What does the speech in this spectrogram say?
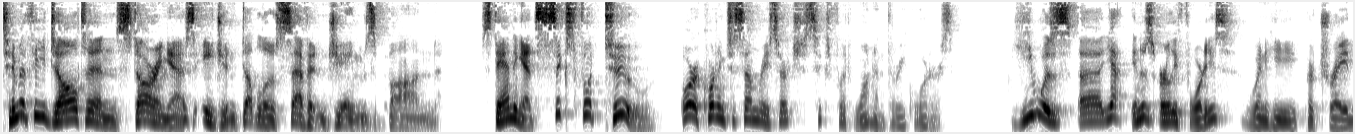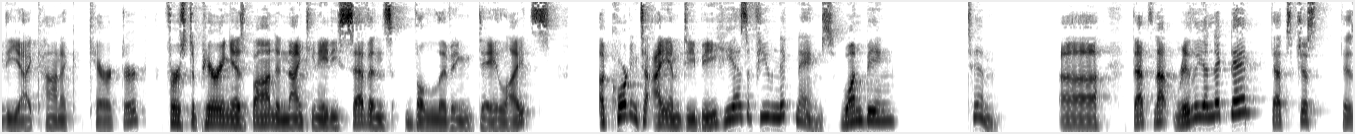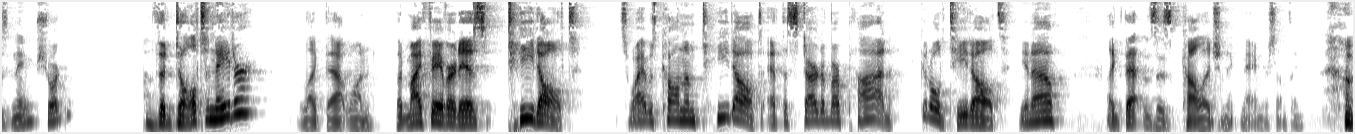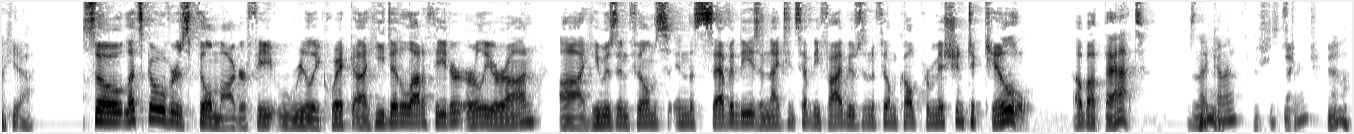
Timothy Dalton, starring as Agent 007 James Bond, standing at six foot two, or according to some research, six foot one and three quarters. He was, uh, yeah, in his early 40s when he portrayed the iconic character, first appearing as Bond in 1987's The Living Daylights. According to IMDb, he has a few nicknames, one being Tim. Uh, that's not really a nickname. That's just his name shortened. The Daltonator, like that one. But my favorite is T Dalt. That's why I was calling him T Dalt at the start of our pod. Good old T Dalt, you know? Like that was his college nickname or something. Oh, yeah. So let's go over his filmography really quick. Uh, he did a lot of theater earlier on. Uh, he was in films in the 70s. In 1975, he was in a film called Permission to Kill. How about that? Isn't that Hmm, kind of strange? Yeah.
